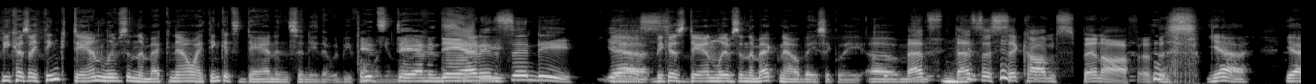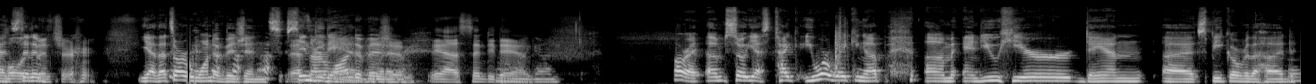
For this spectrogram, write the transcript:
because I think Dan lives in the Mech now. I think it's Dan and Cindy that would be falling It's in love. Dan and Dan Cindy. and Cindy. Yes, Yeah, because Dan lives in the Mech now, basically. Um, that's that's a sitcom spinoff of this yeah, yeah. whole Instead of adventure. yeah, that's our WandaVision. S- That's Cindy our Dan. or WandaVision. Yeah, Cindy Oh my Dan. god. All right. Um. So yes, Tyke, you are waking up, um, and you hear Dan uh speak over the HUD,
